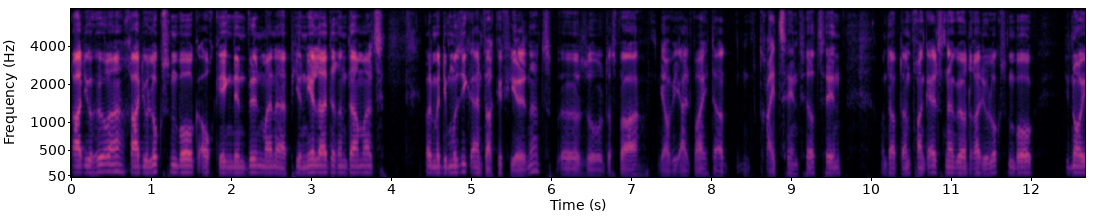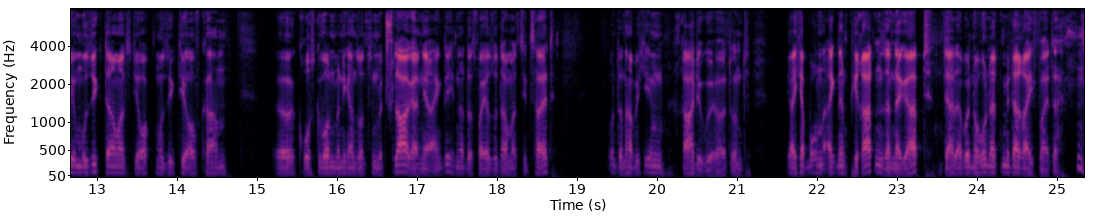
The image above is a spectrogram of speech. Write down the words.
Radiohörer, Radio Luxemburg, auch gegen den Willen meiner Pionierleiterin damals, weil mir die Musik einfach gefiel. Ne? Äh, so, das war, ja, wie alt war ich da? 13, 14 und habe dann Frank Elsner gehört, Radio Luxemburg, die neue Musik damals, die Rockmusik, die aufkam. Äh, groß geworden bin ich ansonsten mit Schlagern ja eigentlich. Ne? Das war ja so damals die Zeit. Und dann habe ich eben Radio gehört. Und ja, ich habe auch einen eigenen Piratensender gehabt. Der hat aber nur 100 Meter Reichweite.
